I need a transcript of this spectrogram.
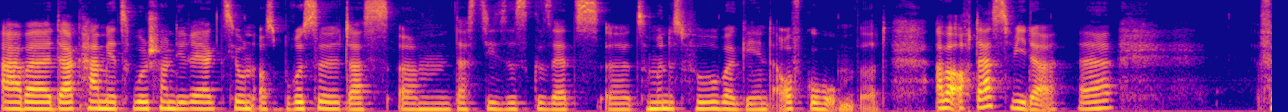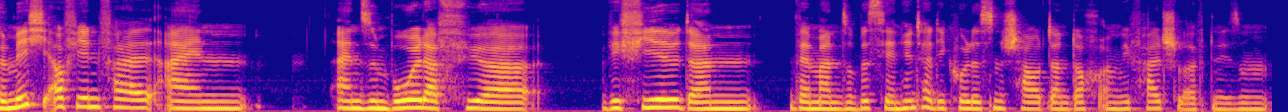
aber da kam jetzt wohl schon die Reaktion aus Brüssel, dass, ähm, dass dieses Gesetz äh, zumindest vorübergehend aufgehoben wird. Aber auch das wieder. Äh, für mich auf jeden Fall ein, ein Symbol dafür, wie viel dann, wenn man so ein bisschen hinter die Kulissen schaut, dann doch irgendwie falsch läuft in diesem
